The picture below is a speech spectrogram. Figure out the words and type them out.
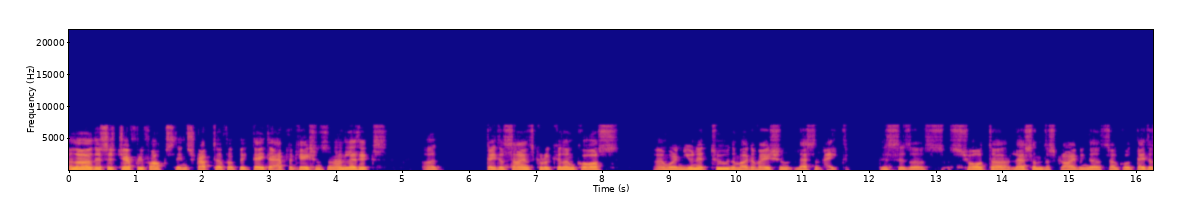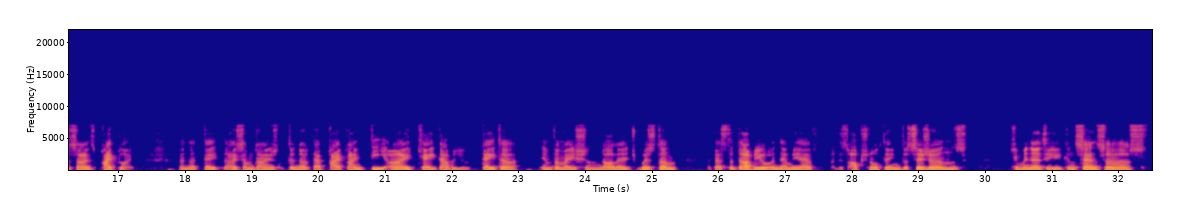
Hello, this is Geoffrey Fox, the instructor for Big Data Applications and Analytics, a data science curriculum course, and we're in Unit 2, the motivation, Lesson 8. This is a short uh, lesson describing the so-called data science pipeline. And that I sometimes denote that pipeline DIKW, data, information, knowledge, wisdom. That's the W, and then we have this optional thing, decisions, community consensus,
